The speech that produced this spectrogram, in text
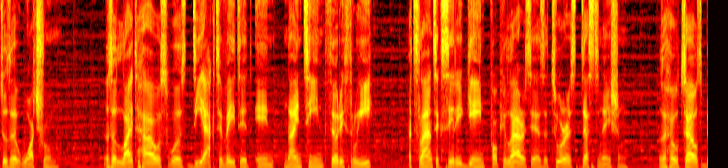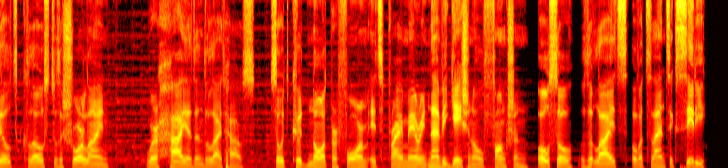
to the watchroom. The lighthouse was deactivated in 1933. Atlantic City gained popularity as a tourist destination. The hotels built close to the shoreline were higher than the lighthouse, so it could not perform its primary navigational function. Also, the lights of Atlantic City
